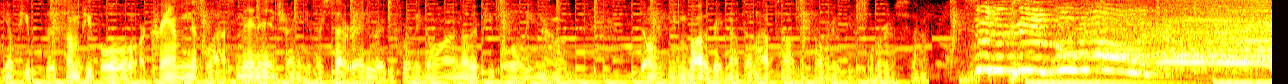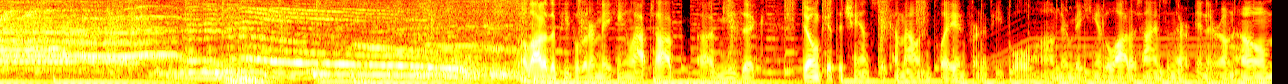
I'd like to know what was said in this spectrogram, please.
you know, people, some people are cramming at the last minute and trying to get their set ready right before they go on. Other people, you know, don't even bother breaking out their laptop until right before, so. Creed is moving on! Lot of the people that are making laptop uh, music don't get the chance to come out and play in front of people. Um, they're making it a lot of times in their in their own home,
